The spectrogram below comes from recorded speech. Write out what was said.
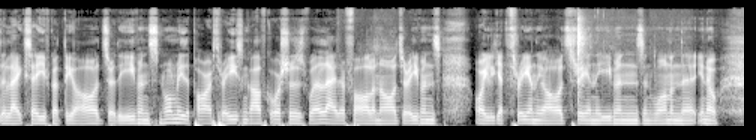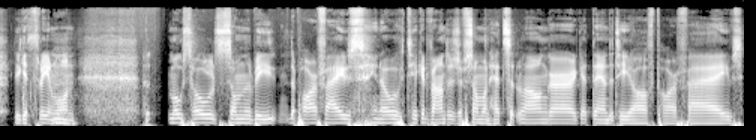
the like, say you've got the odds or the evens. Normally, the par threes and golf courses will either fall in odds or evens, or you'll get three in the odds, three in the evens, and one in the you know, you get three and Mm. one most holes, some will be the par fives. You know, take advantage if someone hits it longer, get them to tee off par fives.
